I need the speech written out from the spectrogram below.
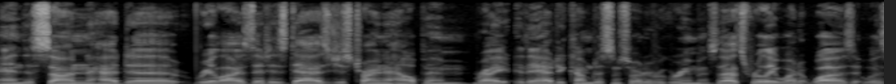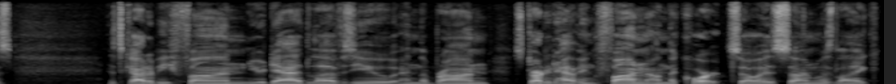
And the son had to realize that his dad's just trying to help him, right? They had to come to some sort of agreement. So that's really what it was. It was it's got to be fun. Your dad loves you and LeBron started having fun on the court. So his son was like,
